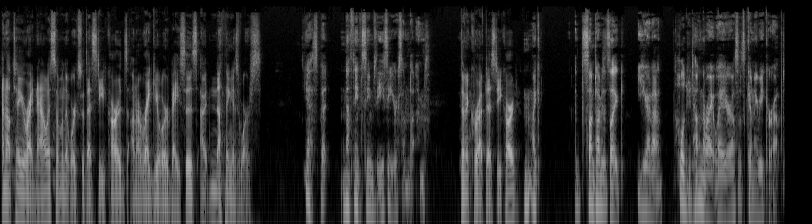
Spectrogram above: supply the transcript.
And I'll tell you right now, as someone that works with SD cards on a regular basis, uh, nothing is worse Yes, but nothing seems easier sometimes. than a corrupt SD card. Like sometimes it's like you gotta hold your tongue the right way, or else it's gonna be corrupt.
